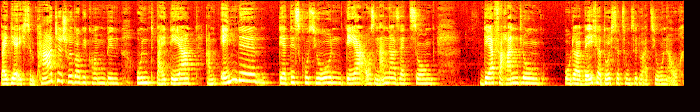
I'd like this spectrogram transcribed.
bei der ich sympathisch rübergekommen bin und bei der am Ende der Diskussion, der Auseinandersetzung, der Verhandlung oder welcher Durchsetzungssituation auch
